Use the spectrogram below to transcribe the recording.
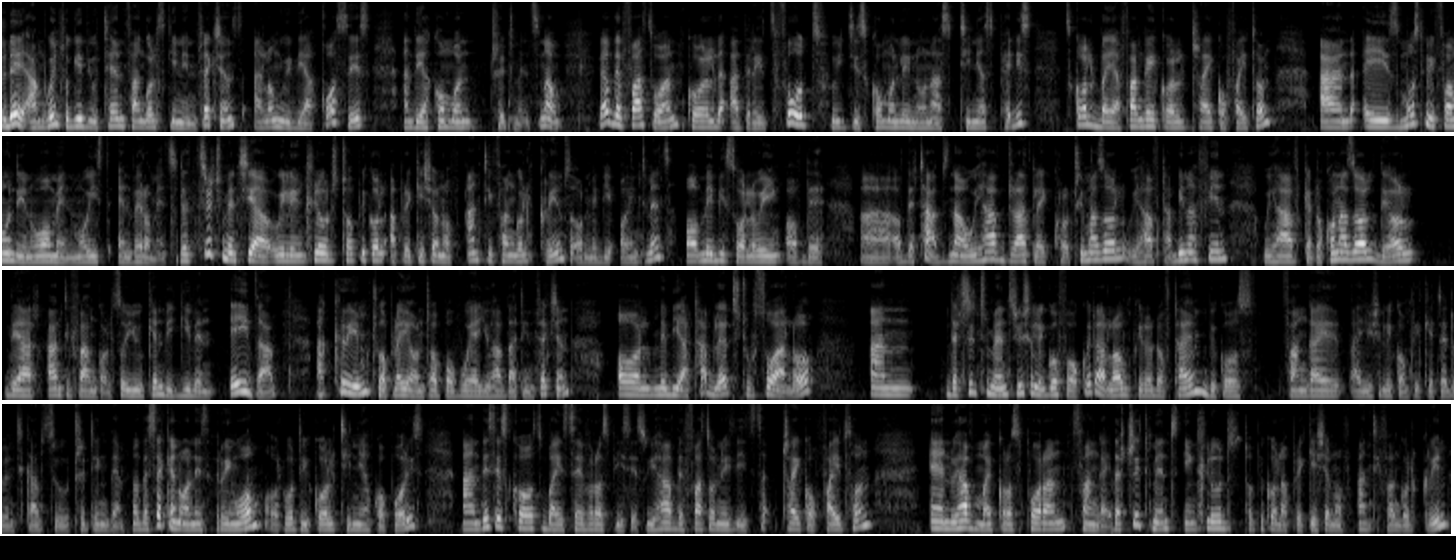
Today, I'm going to give you 10 fungal skin infections along with their causes and their common treatments. Now, we have the first one called athlete's foot, which is commonly known as tinea pedis. It's called by a fungi called trichophyton and is mostly found in warm and moist environments. The treatment here will include topical application of antifungal creams or maybe ointments or maybe swallowing of the uh, of the tabs. Now we have drugs like clotrimazole, we have terbinafine, we have ketoconazole. They all they are antifungal. So you can be given either a cream to apply on top of where you have that infection or maybe a tablet to swallow and the treatments usually go for quite a long period of time because fungi are usually complicated when it comes to treating them. Now the second one is ringworm or what we call Tinea corporis and this is caused by several species. We have the first one which is Trichophyton and we have Microsporum fungi. The treatments include topical application of antifungal cream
